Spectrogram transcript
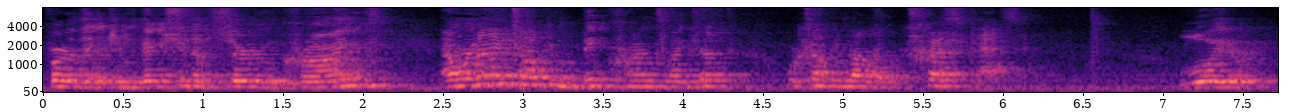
for the conviction of certain crimes. And we're not talking big crimes like theft, we're talking about like trespassing, loitering.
